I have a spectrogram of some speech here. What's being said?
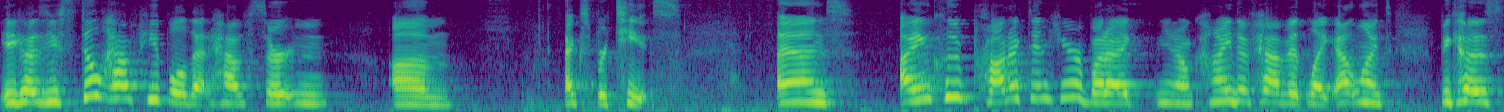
because you still have people that have certain um, expertise. And I include product in here, but I you know, kind of have it like outlined because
